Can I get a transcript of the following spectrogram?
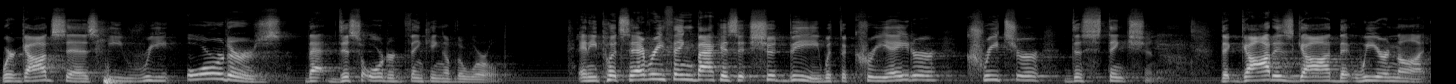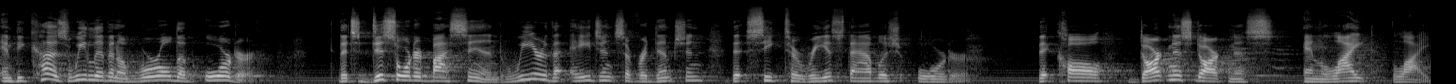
where God says he reorders that disordered thinking of the world. And he puts everything back as it should be with the creator creature distinction that God is God, that we are not. And because we live in a world of order that's disordered by sin, we are the agents of redemption that seek to reestablish order, that call darkness, darkness, and light, light.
